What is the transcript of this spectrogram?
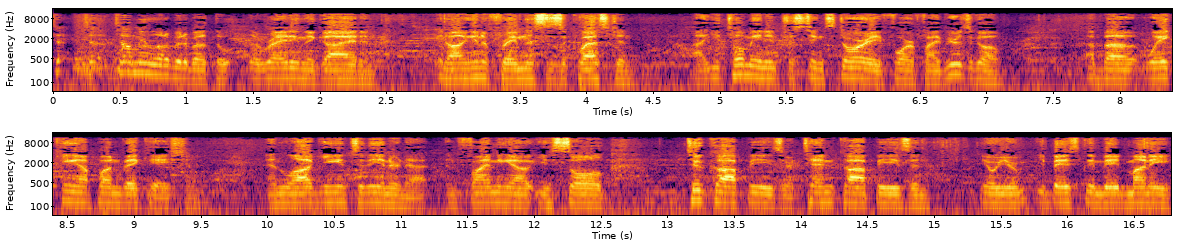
t- t- tell me a little bit about the, the writing the guide, and you know, I'm going to frame this as a question. Uh, you told me an interesting story four or five years ago about waking up on vacation and logging into the internet and finding out you sold two copies or ten copies, and you know, you you basically made money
